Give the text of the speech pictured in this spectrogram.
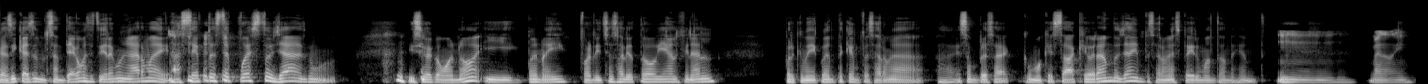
casi casi Santiago como si tuviera un arma de acepta este puesto ya, es como, y se ve como no, y bueno, ahí por dicha salió todo bien al final, porque me di cuenta que empezaron a, a esa empresa como que estaba quebrando ya y empezaron a despedir un montón de gente. Mm, bueno, sí.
